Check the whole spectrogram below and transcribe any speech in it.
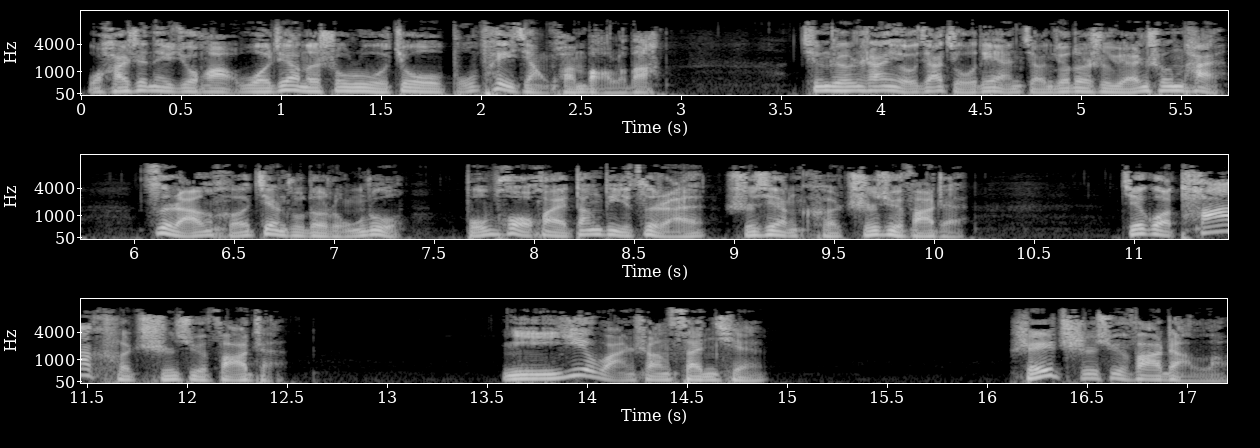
我还是那句话，我这样的收入就不配讲环保了吧？青城山有家酒店，讲究的是原生态、自然和建筑的融入，不破坏当地自然，实现可持续发展。结果它可持续发展，你一晚上三千，谁持续发展了？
